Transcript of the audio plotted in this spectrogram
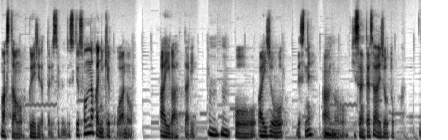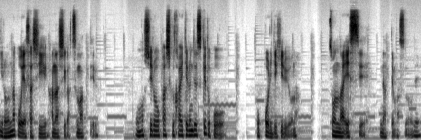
マスターもクレイジーだったりするんですけどその中に結構あの愛があったりうんうん。こう愛情ですね。あの、喫茶に対する愛情とかいろんなこう優しい話が詰まっている。面白おかしく書いてるんですけどこうほっこりできるようなそんなエッセイになってますので。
